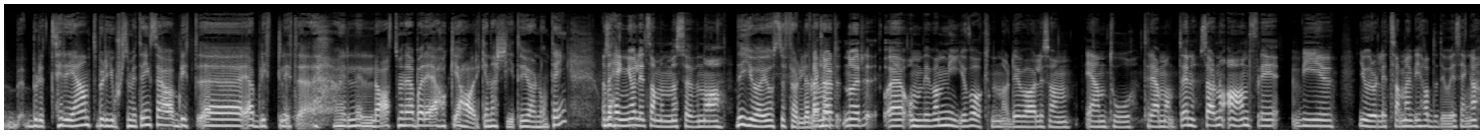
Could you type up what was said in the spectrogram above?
Burde trent, burde gjort så mye ting, så jeg har blitt, eh, jeg har blitt litt eh, lat, men jeg bare jeg har, ikke, jeg har ikke energi til å gjøre noen ting. Men det henger jo litt sammen med søvn òg. Det gjør jo selvfølgelig For det er klart, når, eh, om vi var mye våkne når de var liksom én, to, tre måneder, så er det noe annet, fordi vi gjorde det litt sammen. vi hadde det jo i senga.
